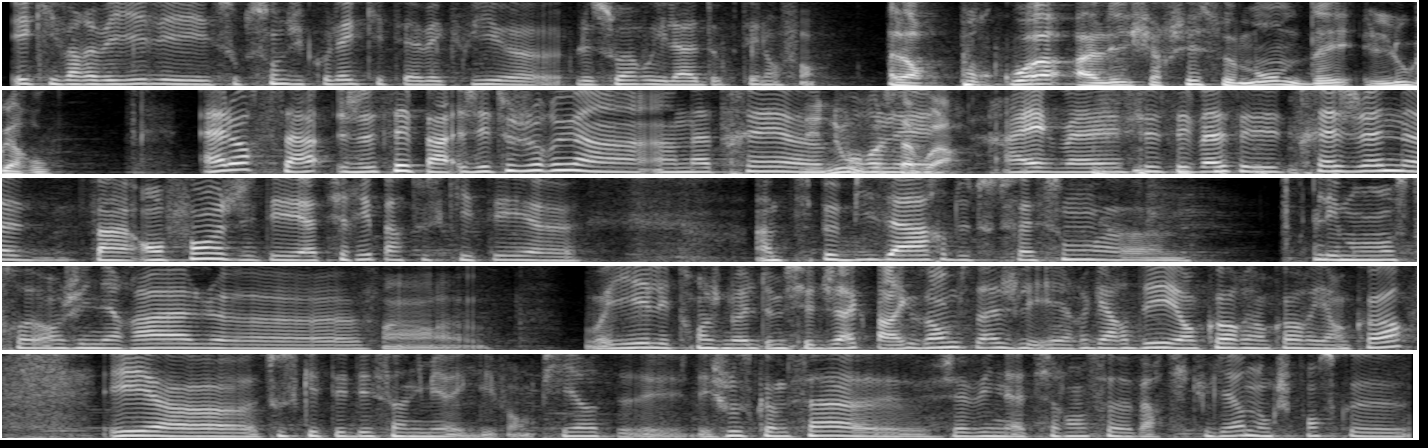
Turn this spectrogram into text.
et qui va réveiller les soupçons du collègue qui était avec lui euh, le soir où il a adopté l'enfant. Alors pourquoi aller chercher ce monde des loups-garous? Alors ça, je sais pas. J'ai toujours eu un, attrait Mais nous, pour on veut savoir. Ouais, bah, je sais pas. C'est très jeune. Enfin, enfant, j'étais attirée par tout ce qui était un petit peu bizarre, de toute façon les monstres en général. Euh, enfin, vous voyez, l'étrange Noël de Monsieur Jack, par exemple, ça, je l'ai regardé encore et encore et encore. Et euh, tout ce qui était dessin animé avec des vampires, des, choses comme ça, euh, j'avais une attirance particulière. Donc je pense que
